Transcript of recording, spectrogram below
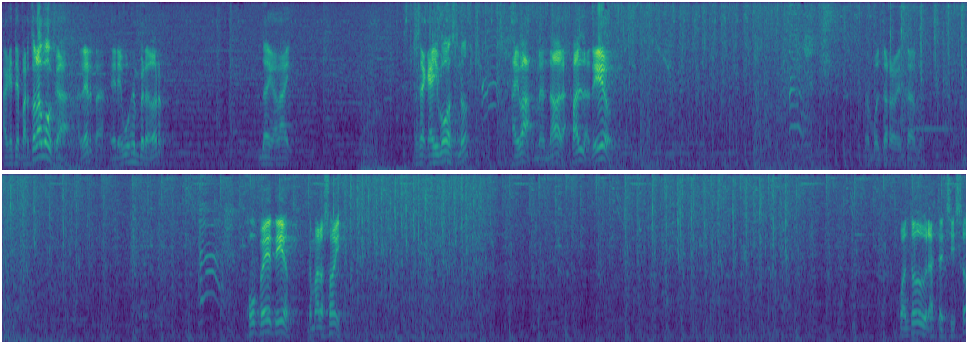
¿A que te parto la boca? Alerta Erebus Emperador Daiga, dai O sea que hay boss, ¿no? Ahí va, me han dado la espalda, tío Me han vuelto a reventar. Jope, tío Qué malo soy ¿Cuánto dura este hechizo?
